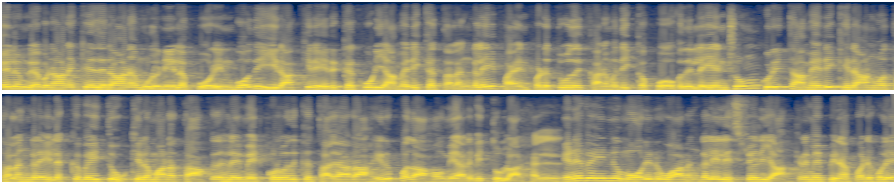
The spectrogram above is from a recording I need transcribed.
மேலும் லெபனானுக்கு எதிரான முழுநீள போரின் போது ஈராக்கில் இருக்கக்கூடிய அமெரிக்க தளங்களை பயன்படுத்துவதற்கு அனுமதிக்கப் போவதில்லை என்றும் குறித்த அமெரிக்க ராணுவ தளங்களை இலக்கு வைத்து உக்கிரமான தாக்குதல்களை மேற்கொள்வதற்கு தயாராக இருப்பதாகவும் அறிவித்துள்ளார்கள். எனவே இன்னும் ஓரிரு வாரங்களில் ஆக்கிரமிப்பு இனப்படுகொலை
